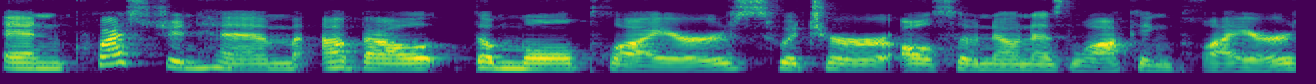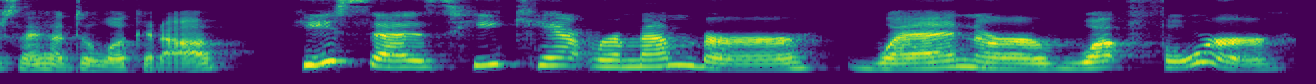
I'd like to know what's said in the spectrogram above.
and question him about the mole pliers, which are also known as locking pliers. I had to look it up. He says he can't remember when or what for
